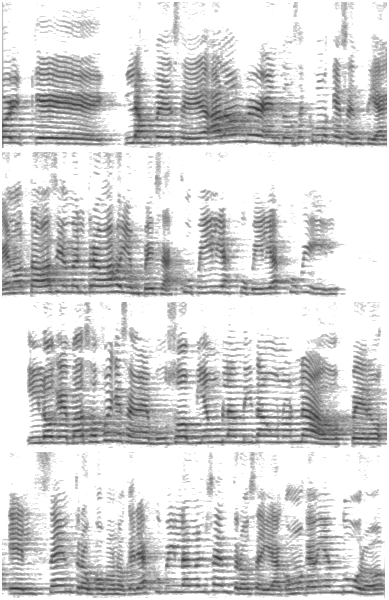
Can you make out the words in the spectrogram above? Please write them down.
Porque la empecé a lamber, entonces como que sentía que no estaba haciendo el trabajo y empecé a escupir y a escupir y a escupir. Y lo que pasó fue que se me puso bien blandita en unos lados, pero el centro, como no quería escupirla en el centro, seguía como que bien duro.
